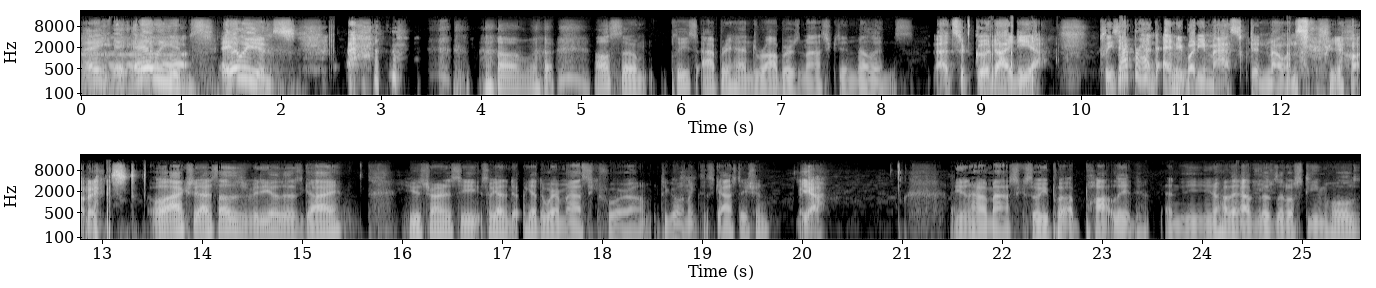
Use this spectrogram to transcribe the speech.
Hey, a- aliens. Aliens. um. Also, please apprehend robbers masked in melons. That's a good idea. Please apprehend anybody masked in melons. To be honest. Well, actually, I saw this video. of This guy, he was trying to see. So he had to, he had to wear a mask for um to go in like this gas station. Yeah. He didn't have a mask, so he put a pot lid, and you know how they have those little steam holes.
